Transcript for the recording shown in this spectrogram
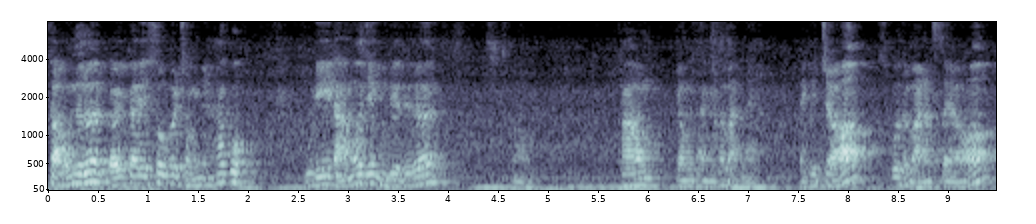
자 오늘은 여기까지 수업을 정리하고 우리 나머지 문제들은 어, 다음 영상에서 만나요. 알겠죠? 수고들 많았어요.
